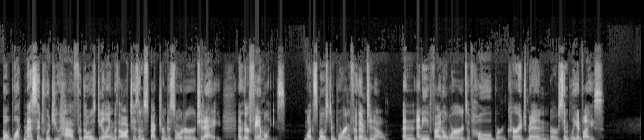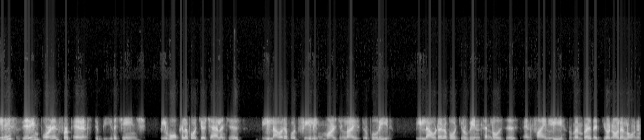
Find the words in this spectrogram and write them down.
But what message would you have for those dealing with autism spectrum disorder today and their families? What's most important for them to know? And any final words of hope or encouragement or simply advice? It is very important for parents to be the change, be vocal about your challenges, be loud about feeling marginalized or bullied, be louder about your wins and losses, and finally, remember that you're not alone.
